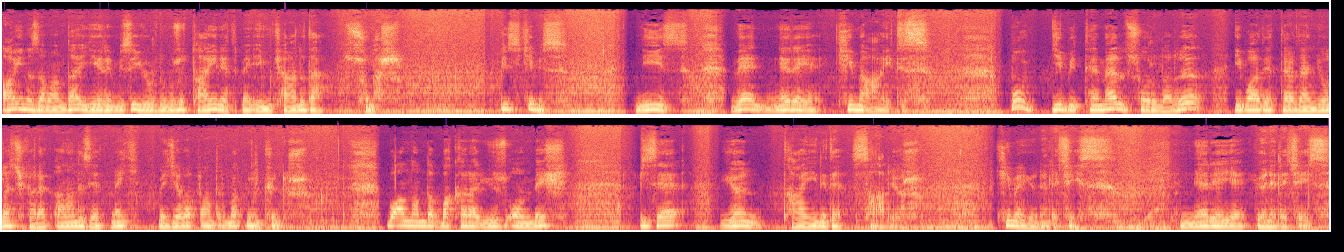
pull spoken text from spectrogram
aynı zamanda yerimizi, yurdumuzu tayin etme imkanı da sunar. Biz kimiz? Neyiz? Ve nereye, kime aitiz? Bu gibi temel soruları ibadetlerden yola çıkarak analiz etmek ve cevaplandırmak mümkündür. Bu anlamda Bakara 115 bize yön tayini de sağlıyor. Kime yöneleceğiz? Nereye yöneleceğiz?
